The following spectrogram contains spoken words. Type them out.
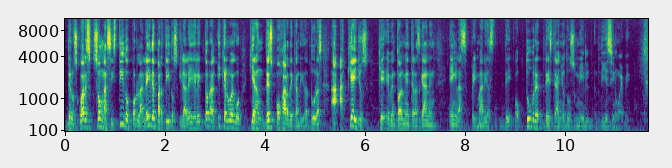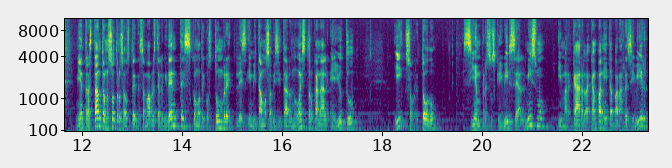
de los cuales son asistidos por la ley de partidos y la ley electoral y que luego quieran despojar de candidaturas a aquellos que eventualmente las ganen en las primarias de octubre de este año 2019. Mientras tanto, nosotros a ustedes, amables televidentes, como de costumbre, les invitamos a visitar nuestro canal en YouTube y sobre todo siempre suscribirse al mismo y marcar la campanita para recibir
